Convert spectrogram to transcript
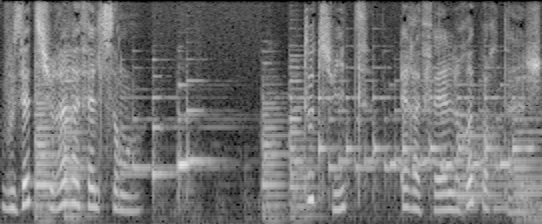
Vous êtes sur RFL 101. Tout de suite, RFL Reportage.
